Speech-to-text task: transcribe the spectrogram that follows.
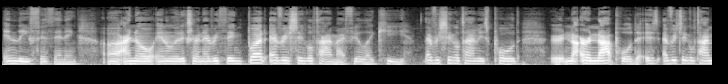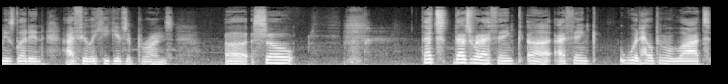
in the fifth inning. Uh, I know analytics aren't everything, but every single time I feel like he, every single time he's pulled, or not or not pulled, is every single time he's let in, I feel like he gives up runs. Uh, so that's that's what I think. Uh, I think would help him a lot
